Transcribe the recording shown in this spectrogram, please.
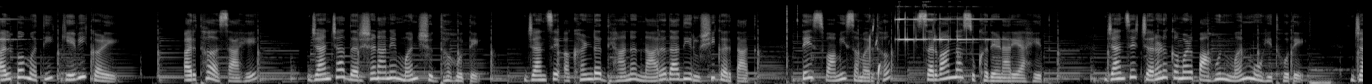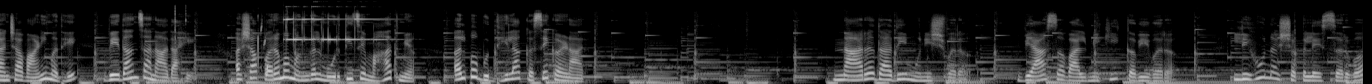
अल्पमती केवी कळे. अर्थ असा आहे ज्यांच्या दर्शनाने मन शुद्ध होते ज्यांचे अखंड ध्यान नारदादी ऋषी करतात ते स्वामी समर्थ सर्वांना सुख देणारे आहेत. ज्यांचे चरणकमळ पाहून मन मोहित होते ज्यांच्या वाणीमध्ये वेदांचा नाद आहे अशा परममंगल मूर्तीचे महात्म्य अल्पबुद्धीला कसे कळणार? नारदादी मुनीश्वर व्यास वाल्मिकी कविवर लिहू न शकले सर्व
